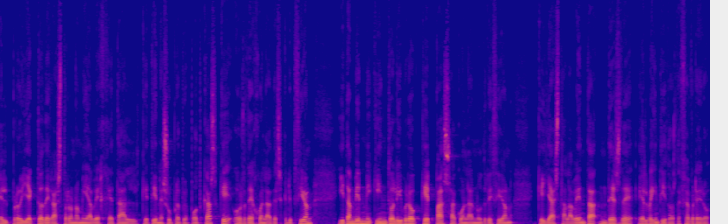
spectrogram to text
el proyecto de gastronomía vegetal que tiene su propio podcast, que os dejo en la descripción, y también mi quinto libro, ¿Qué pasa con la nutrición?, que ya está a la venta desde el 22 de febrero.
